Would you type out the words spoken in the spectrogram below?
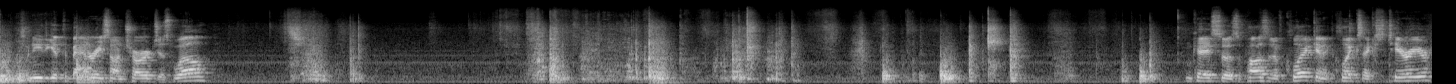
We need to get the batteries on charge as well. Okay, so it's a positive click and it clicks exterior.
